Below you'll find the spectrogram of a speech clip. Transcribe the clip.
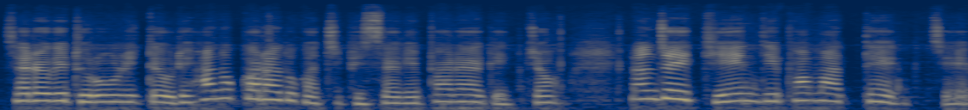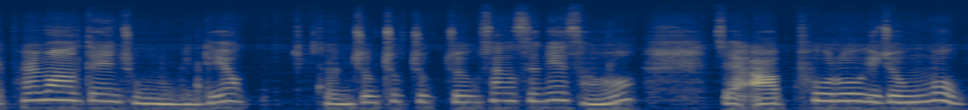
세력이 들어올릴 때 우리 한옥가라도 같이 비싸게 팔아야겠죠. 현재 D&D 파마텍 이제 8만 원대인 종목인데요. 전 쭉쭉쭉쭉 상승해서 이제 앞으로 이 종목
